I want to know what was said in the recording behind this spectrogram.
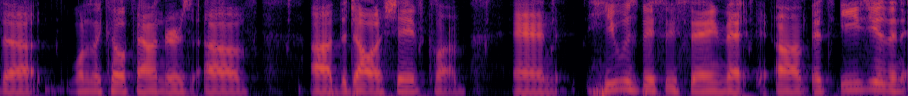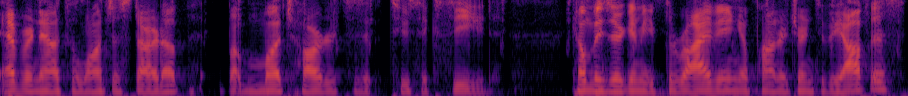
the one of the co-founders of uh, the Dollar Shave Club, and he was basically saying that um, it's easier than ever now to launch a startup, but much harder to to succeed. Companies are going to be thriving upon return to the office,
